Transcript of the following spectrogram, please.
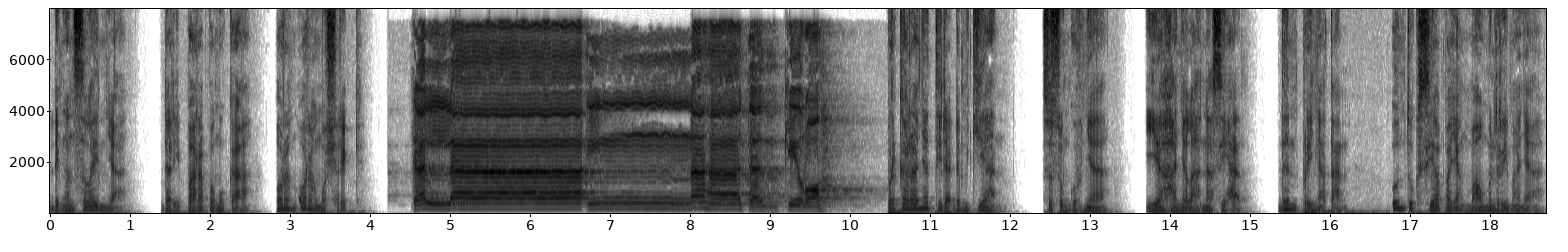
dengan selainnya dari para pemuka orang-orang musyrik. Perkaranya tidak demikian. Sesungguhnya, ia hanyalah nasihat dan peringatan untuk siapa yang mau menerimanya.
